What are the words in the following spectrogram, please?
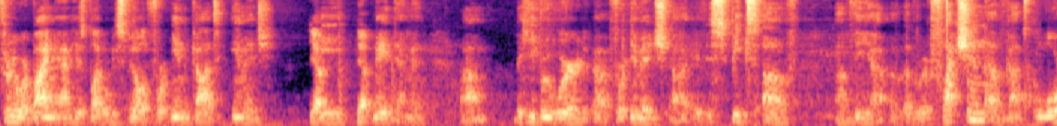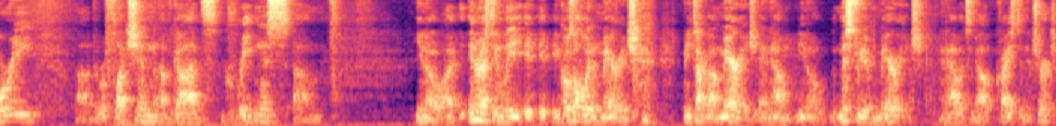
through or by man, his blood will be spilled. For in God's image, Yep. He Yep. made them. And um, the Hebrew word uh, for image uh, speaks of of the uh, of, of reflection of God's glory, uh, the reflection of God's greatness. Um, you know, uh, interestingly, it, it, it goes all the way to marriage. when you talk about marriage and how you know the mystery of marriage and how it's about Christ and the church,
